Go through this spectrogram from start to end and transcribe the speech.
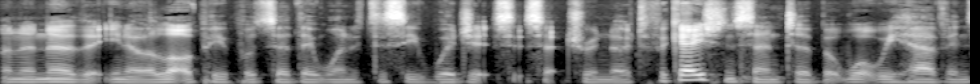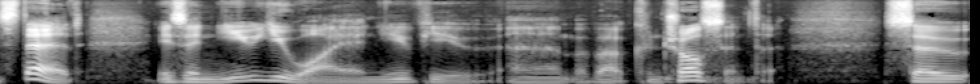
and I know that you know a lot of people said they wanted to see widgets, etc., in Notification Center, but what we have instead is a new UI, a new view um, about Control Center. So,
